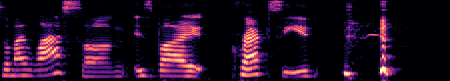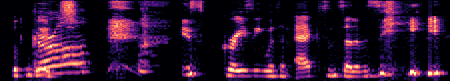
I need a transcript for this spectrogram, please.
So my last song is by Craxy. Girl, is crazy with an X instead of a Z.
